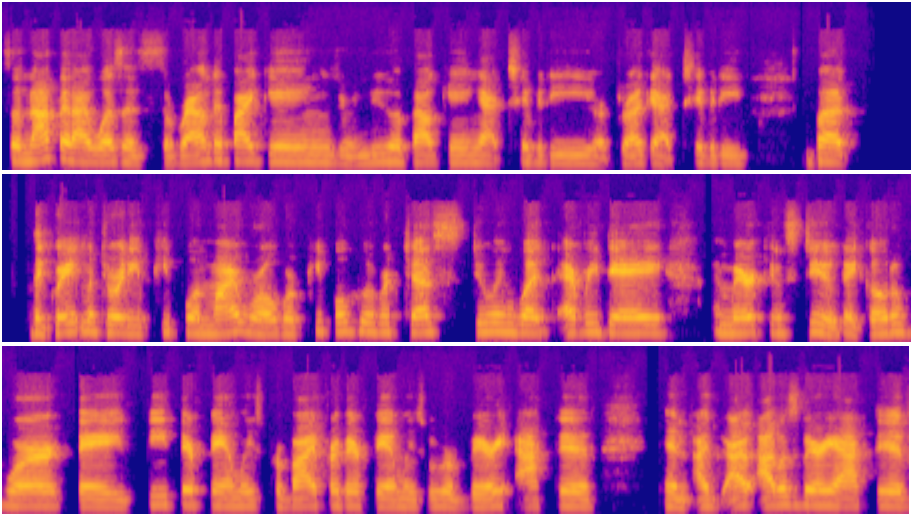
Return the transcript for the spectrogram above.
So not that I wasn't surrounded by gangs or knew about gang activity or drug activity, but the great majority of people in my world were people who were just doing what everyday Americans do. They go to work, they feed their families, provide for their families. We were very active. And I, I, I was very active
